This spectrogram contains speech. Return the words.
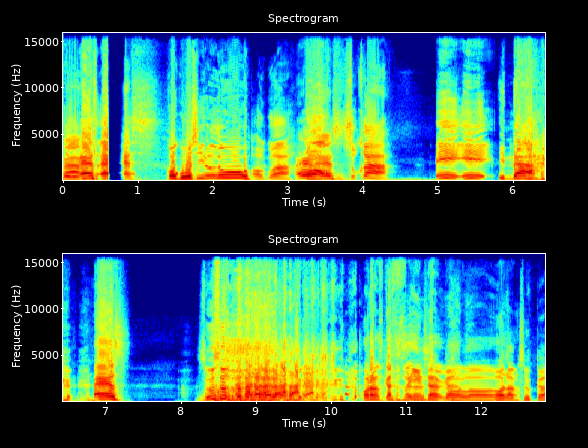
Orang. S S. Kok gue sih lu? Oh, gua. S. Suka. I I Indah. S. Susu. Orang suka susu Orang indah suka. kalau. Orang suka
